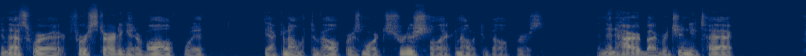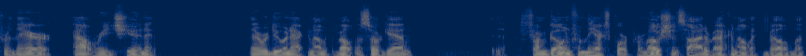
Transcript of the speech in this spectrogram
And that's where I first started to get involved with the economic developers, more traditional economic developers. And then hired by Virginia Tech for their outreach unit. They were doing economic development. So again, from going from the export promotion side of economic development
